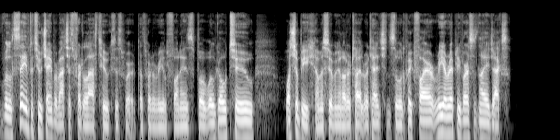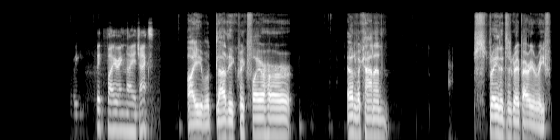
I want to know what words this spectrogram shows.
we'll save the two chamber matches for the last two because where that's where the real fun is. But we'll go to what should be, I'm assuming, another title retention. So we'll quick fire Rhea Ripley versus Nia Jax. Quick firing Nia Jax. I would gladly quick fire her out of a cannon straight into the Great Barrier Reef.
